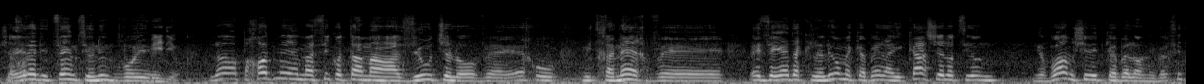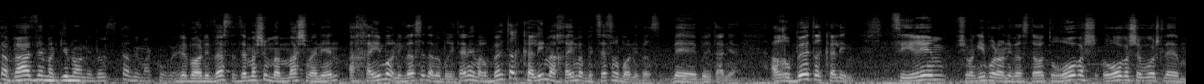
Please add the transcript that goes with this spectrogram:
שהילד נכון. יצא עם ציונים גבוהים. בדיוק. לא, פחות מעסיק אותם הזהות שלו, ואיך הוא מתחנך, ואיזה ידע כללי הוא מקבל, העיקר שיהיה לו ציון גבוה בשביל להתקבל לאוניברסיטה, ואז הם מגיעים לאוניברסיטה, ומה קורה? ובאוניברסיטה, זה משהו ממש מעניין, החיים באוניברסיטה בבריטניה הם הרבה יותר קלים מהחיים בבית ספר באוניברסיטה, בבריטניה. הרבה יותר קלים. צעירים שמגיעים פה לאוניברסיטאות, רוב, הש... רוב השבוע שלהם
